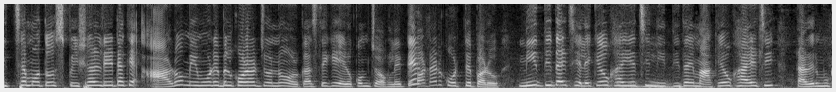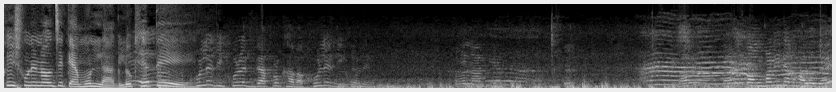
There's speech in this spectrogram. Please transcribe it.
ইচ্ছা মতো স্পেশাল ডেটাকে আরও মেমোরেবল করার জন্য ওর কাছ থেকে এরকম চকলেটে অর্ডার করতে পারো। নির্দ্বিধায় ছেলেকেও খাইয়েছি, নির্দ্বিধায় মাকেও খাইয়েছি। তাদের মুখেই শুনে নাও যে কেমন লাগল খেতে। খুলে দি খুলে দি, তারপর খাবা, খুলে দি, খুলে কোম্পানিটা ভালো তাই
